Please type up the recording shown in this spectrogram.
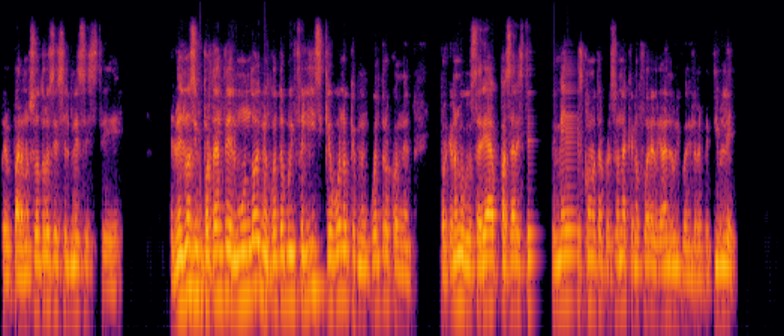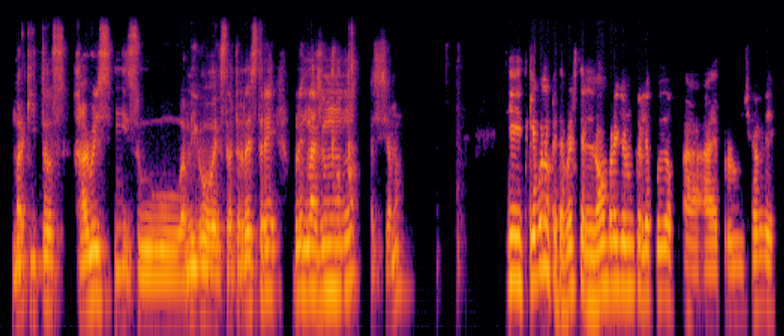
pero para nosotros es el mes, este, el mes más importante del mundo y me encuentro muy feliz y qué bueno que me encuentro con él, porque no me gustaría pasar este mes con otra persona que no fuera el gran, único, irrepetible Marquitos Harris y su amigo extraterrestre, así se llama. Sí, qué bueno que te apreste el nombre, yo nunca le he podido a, pronunciar de,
